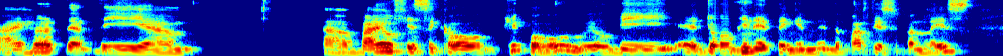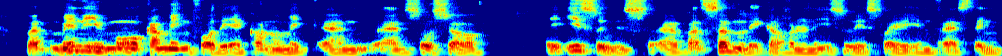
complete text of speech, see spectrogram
I heard that the um, uh, biophysical people will be uh, dominating in, in, the participant list, but many more coming for the economic and, and social issues. Uh, but certainly governance issue is very interesting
